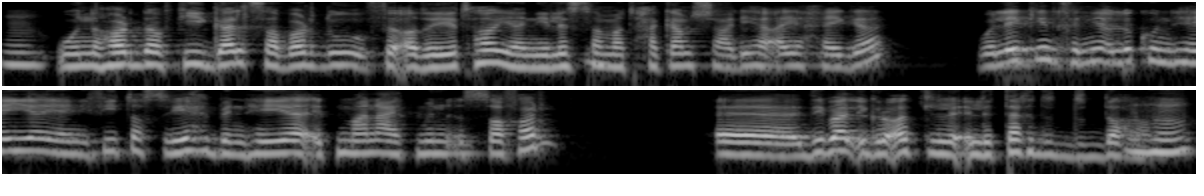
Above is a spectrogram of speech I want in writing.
إمم. والنهاردة في جلسة برضه في قضيتها يعني لسه. ما اتحكمش عليها أي حاجة، ولكن خلّيني أقول لكم إن هي يعني في تصريح بإن هي اتمنعت من السفر، آآ دي بقى الإجراءات ال اللي اتاخدت ضدها،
